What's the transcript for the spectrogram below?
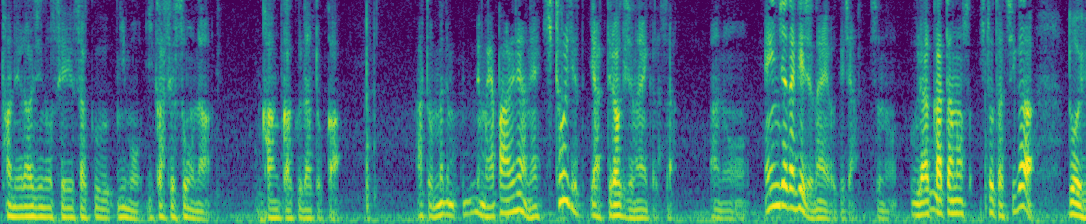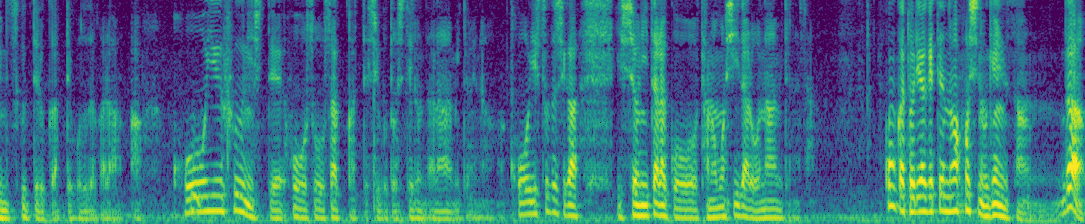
種ラジの制作にも活かせそうな感覚だとか。あとまあでもでもやっぱあれだよね。一人でやってるわけじゃないからさあの演者だけじゃないわけじゃん。その裏方の人たちがどういうふうに作ってるかってことだからあこういうふうにして放送作家って仕事をしてるんだなみたいな。こういう人たちが一緒にいたらこう頼もしいだろうなみたいなさ。今回取り上げてるのは星野源さんが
